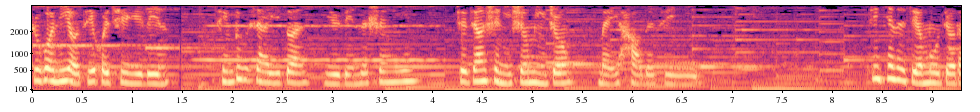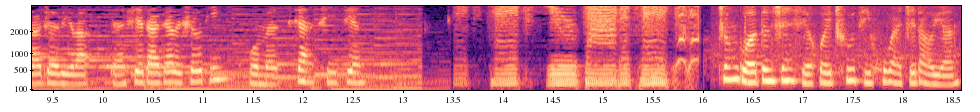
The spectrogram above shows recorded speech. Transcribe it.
如果你有机会去雨林，请录下一段雨林的声音，这将是你生命中美好的记忆。今天的节目就到这里了，感谢大家的收听，我们下期见。中国登山协会初级户外指导员，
